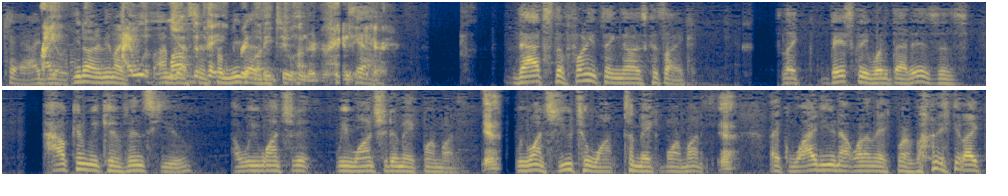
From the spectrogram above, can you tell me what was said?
k. Ideally, Right. you know what I mean? Like I would I'm love to pay from everybody two hundred grand a Yeah. year. That's the funny thing though, is because like, like basically what that is is, how can we convince you? Uh, we want you to we want you to make more money. Yeah, We want you to want to make more money. yeah, like why do you not want to make more money like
